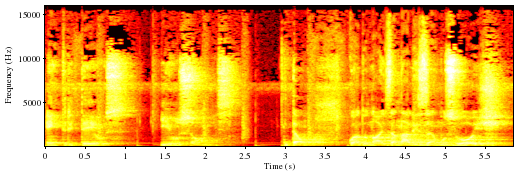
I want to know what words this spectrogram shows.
entre Deus e os homens. Então, quando nós analisamos hoje,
